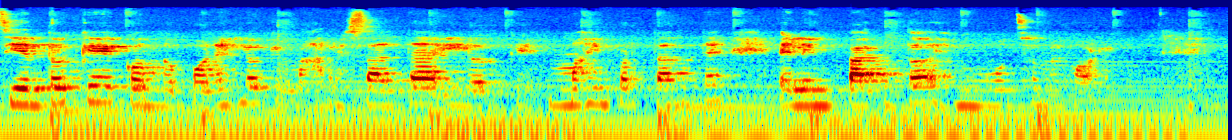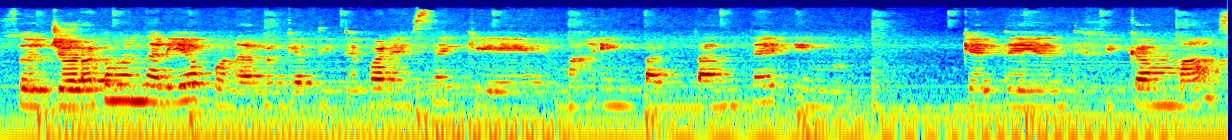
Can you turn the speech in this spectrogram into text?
Siento que cuando pones lo que más resalta y lo que es más importante, el impacto es mucho mejor. yo recomendaría poner lo que a ti te parece que es más impactante y que te identifica más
